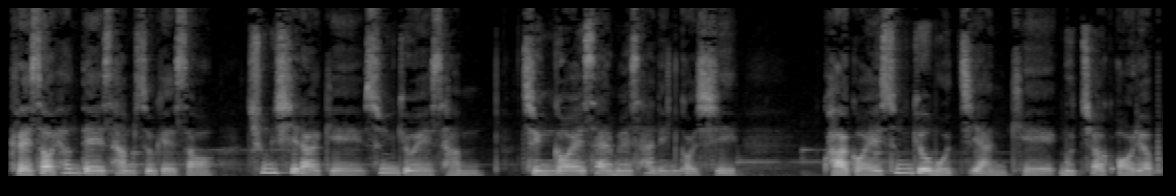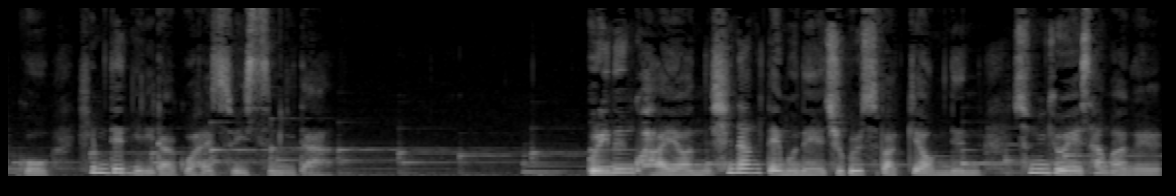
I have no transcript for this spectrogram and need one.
그래서 현대의 삶 속에서 충실하게 순교의 삶, 증거의 삶을 사는 것이 과거의 순교 못지않게 무척 어렵고 힘든 일이라고 할 수 있습니다. 우리는 과연 신앙 때문에 죽을 수밖에 없는 순교의 상황을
